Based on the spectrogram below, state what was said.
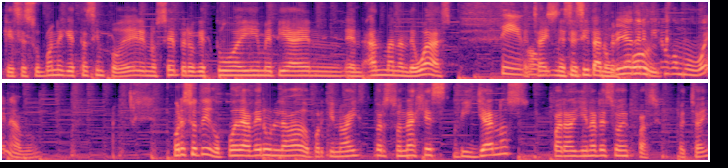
que se supone que está sin poderes, no sé, pero que estuvo ahí metida en, en Ant-Man and the Wasp. Sí, ¿cachai? Ghost. Necesitan un Pero ella Hulk. terminó como buena. po. Por eso te digo, puede haber un lavado, porque no hay personajes villanos para llenar esos espacios, ¿cachai?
